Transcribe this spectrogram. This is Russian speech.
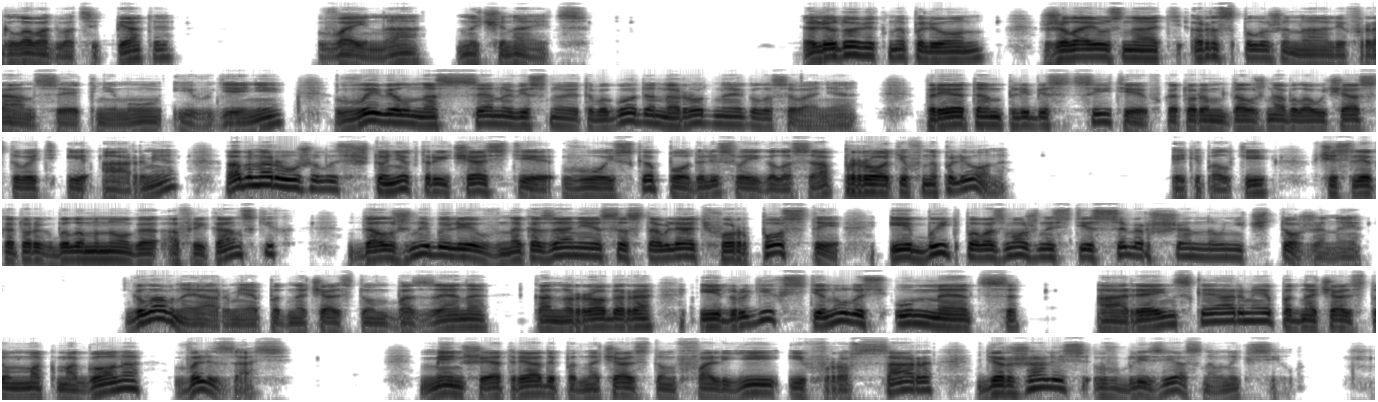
Глава 25. Война начинается. Людовик Наполеон, желая узнать, расположена ли Франция к нему и Евгении, вывел на сцену весной этого года народное голосование. При этом плебисците, в котором должна была участвовать и армия, обнаружилось, что некоторые части войска подали свои голоса против Наполеона. Эти полки, в числе которых было много африканских, должны были в наказание составлять форпосты и быть по возможности совершенно уничтожены. Главная армия под начальством Базена, Конробера и других стянулась у Мец, а Рейнская армия под начальством Макмагона в Эльзасе. Меньшие отряды под начальством Фольи и Фроссара держались вблизи основных сил.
